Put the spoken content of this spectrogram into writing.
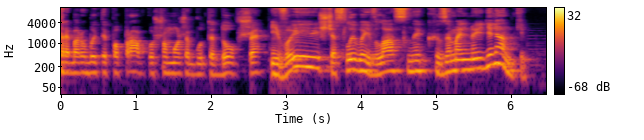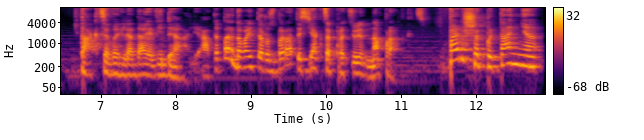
Треба робити поправку, що може бути довше, і ви щасливий власник земельної ділянки. Так це виглядає в ідеалі. А тепер давайте розбиратись, як це працює на практиці. Перше питання,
